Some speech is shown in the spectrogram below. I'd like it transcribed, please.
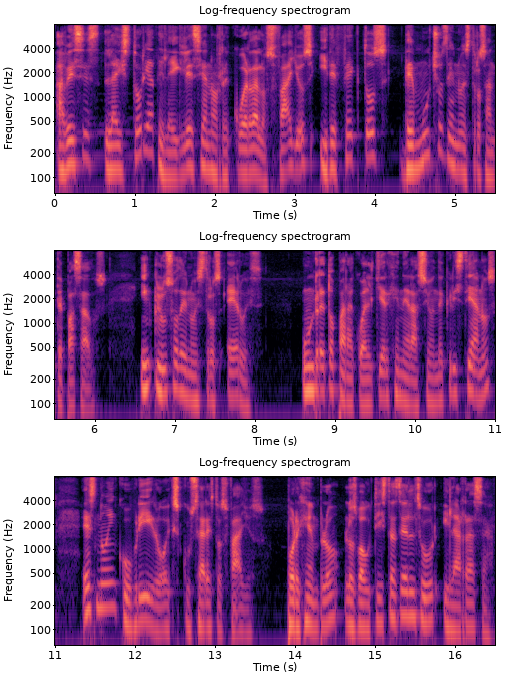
A veces la historia de la Iglesia nos recuerda los fallos y defectos de muchos de nuestros antepasados, incluso de nuestros héroes. Un reto para cualquier generación de cristianos es no encubrir o excusar estos fallos. Por ejemplo, los bautistas del sur y la raza,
